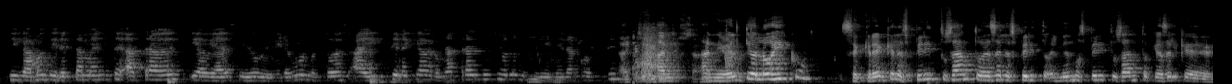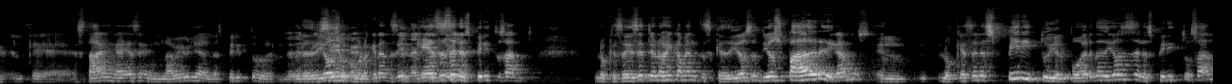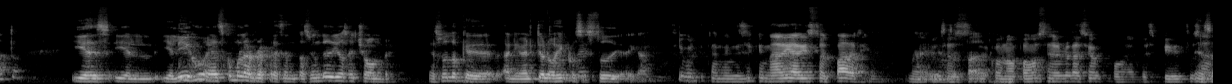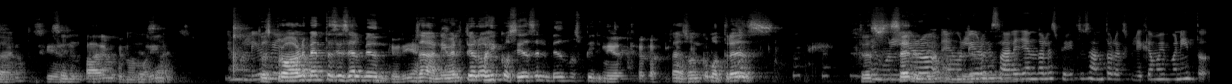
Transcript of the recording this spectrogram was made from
digamos, directamente a través y había decidido vivir en uno. Entonces ahí tiene que haber una transición donde se genera algo distinto. A, a nivel teológico, se cree que el Espíritu Santo es el Espíritu, el mismo Espíritu Santo que es el que, el que está en, en la Biblia, el Espíritu de, Dios, o como lo quieran decir, que ese es el. Espíritu Santo. Lo que se dice teológicamente es que Dios es Dios Padre, digamos, el, lo que es el Espíritu y el poder de Dios es el Espíritu Santo, y, es, y, el, y el Hijo es como la representación de Dios hecho hombre. Eso es lo que a nivel teológico se estudia, digamos. Sí, porque también dice que nadie ha visto al Padre. Entonces, como no podemos tener relación con el Espíritu Santo, Exacto. si es Sí. el Padre, porque nos Exacto. morimos. Entonces probablemente sí sea el mismo. O sea, a nivel teológico sí es el mismo Espíritu. O sea, son como tres, tres en un seres, libro, digamos, en un que libro que estaba leyendo el Espíritu Santo lo explica muy bonito.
